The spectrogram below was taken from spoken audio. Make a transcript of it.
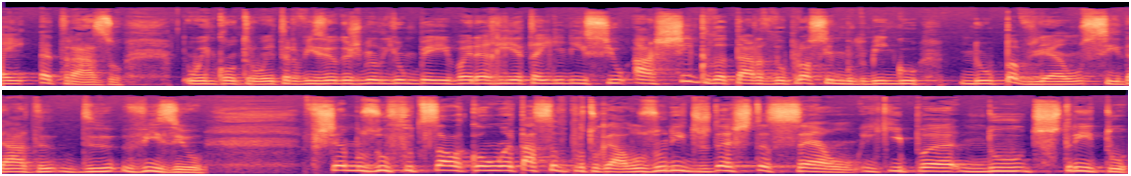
em atraso. O encontro entre Viseu 2001B e Beira Ria tem início às 5 da tarde tarde do próximo domingo no pavilhão Cidade de Viseu. Fechamos o futsal com a Taça de Portugal. Os Unidos da Estação, equipa do distrito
